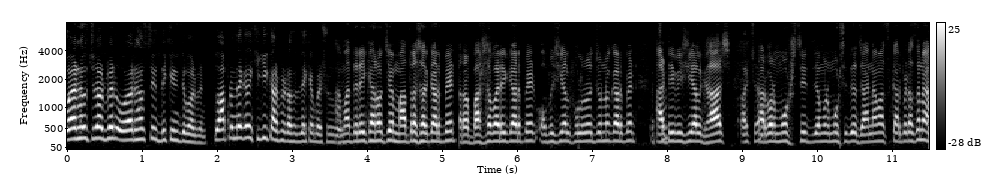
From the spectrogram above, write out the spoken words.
ওয়ার হাউস চলে আসবেন ওয়ার হাউস থেকে দেখে নিতে পারবেন। তো আপনাদের এখানে কি কি কার্পেট আছে? দেখেন ভাই শুরু আমাদের এখানে হচ্ছে মাদ্রাসার কার্পেট তারপর বাসাবাড়ির কার্পেট অফিসিয়াল ফ্লোরের জন্য কার্পেট আর্টিফিশিয়াল ঘাস আচ্ছা। তারপর মসজিদ যেমন মসজিদে জায়নামাজ কার্পেট আছে না?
